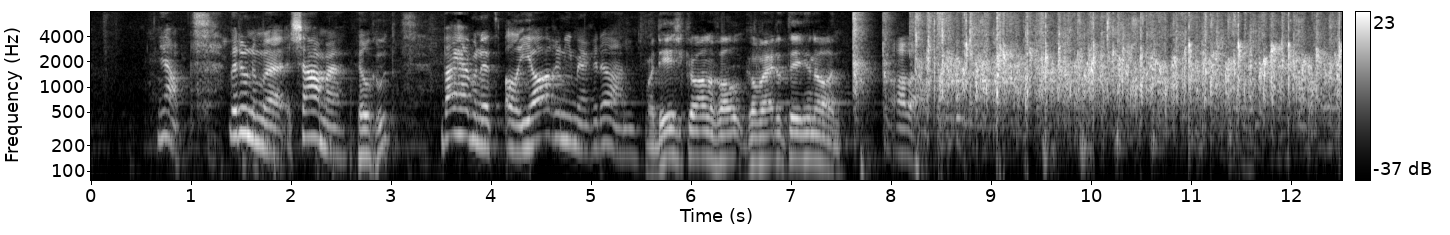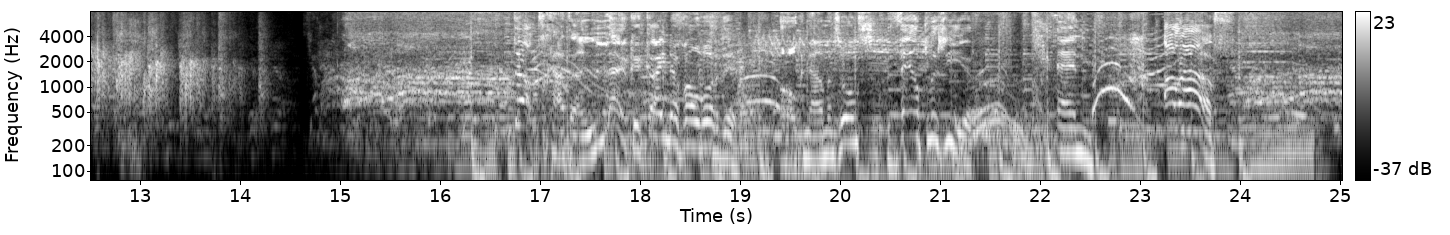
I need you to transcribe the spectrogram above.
Ja, we doen hem samen. Heel goed. Wij hebben het al jaren niet meer gedaan. Maar deze carnaval gaan wij er tegenaan. Dat gaat een leuke carnaval worden. Ook namens ons veel plezier. En Allah!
